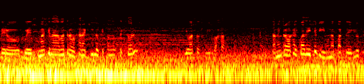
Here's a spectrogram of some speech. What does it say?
Pero pues más que nada va a trabajar aquí lo que son los flexores y vas a subir, bajar. También trabaja el cuádriceps y una parte del glúteo.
